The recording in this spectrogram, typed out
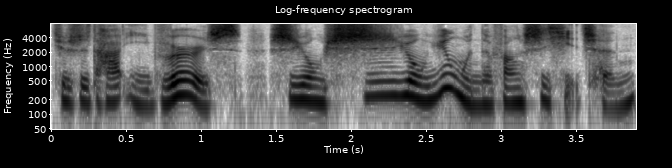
就是它以 verse 是用诗用韵文的方式写成。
